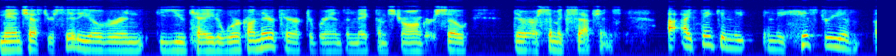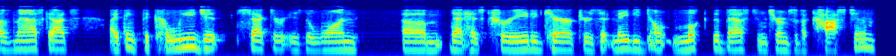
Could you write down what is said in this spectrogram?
Manchester City over in the UK to work on their character brands and make them stronger. So there are some exceptions. I think in the in the history of, of mascots, I think the collegiate sector is the one um, that has created characters that maybe don't look the best in terms of a costume,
